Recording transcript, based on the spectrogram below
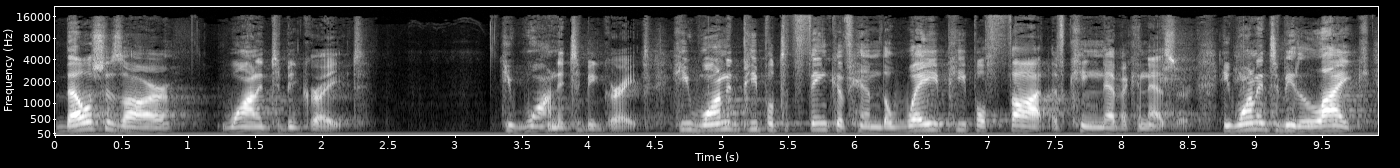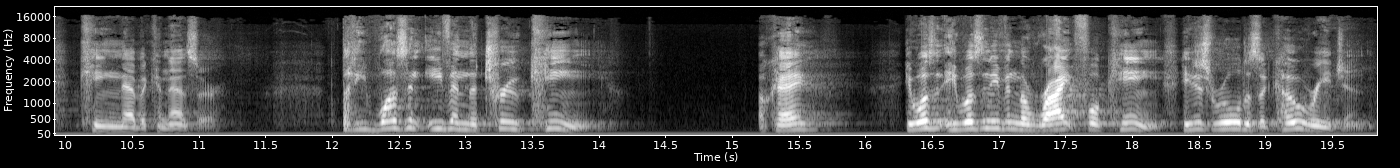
Belshazzar wanted to be great. He wanted to be great. He wanted people to think of him the way people thought of King Nebuchadnezzar. He wanted to be like King Nebuchadnezzar. But he wasn't even the true king. Okay? He wasn't, he wasn't even the rightful king. He just ruled as a co regent.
